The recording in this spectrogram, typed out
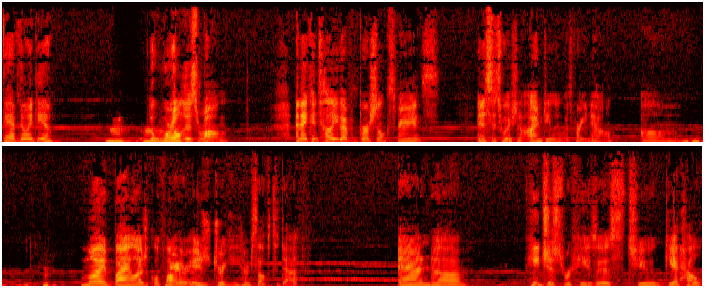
They have no idea. The world is wrong. And I can tell you that from personal experience in a situation I'm dealing with right now. Um, my biological father is drinking himself to death. And uh, he just refuses to get help.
